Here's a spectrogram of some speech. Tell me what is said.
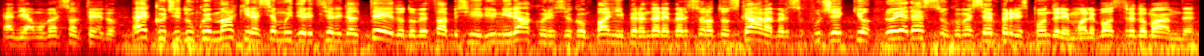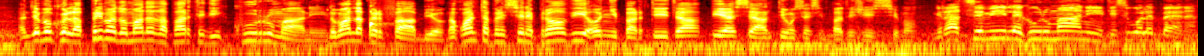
E andiamo verso Altedo Eccoci dunque in macchina Siamo in direzione di Altedo Dove Fabio si riunirà con i suoi compagni Per andare verso la Toscana, verso Fucecchio. Noi adesso come sempre risponderemo alle vostre domande. Andiamo con la prima domanda da parte di Currumani. Domanda per Fabio Ma quanta pressione provi ogni partita? PS Antimo sei simpaticissimo Grazie mille Kurumani, ti si vuole bene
